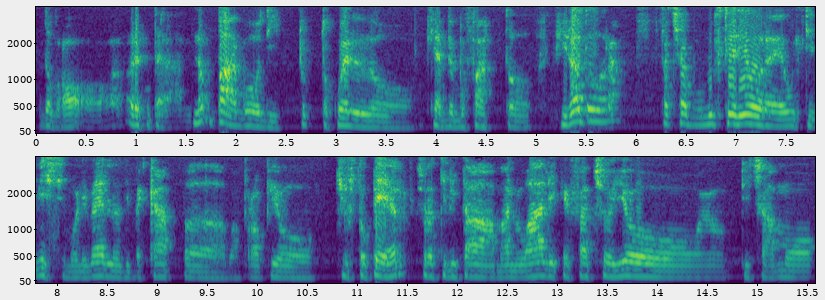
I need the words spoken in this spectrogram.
dovrò recuperarli. Non pago di tutto quello che abbiamo fatto fino ad ora, facciamo un ulteriore ultimissimo livello di backup, ma proprio giusto per, sono attività manuali che faccio io, diciamo,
